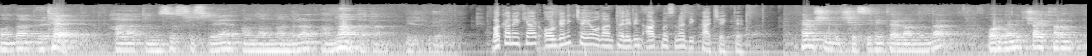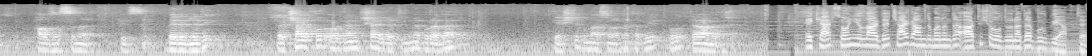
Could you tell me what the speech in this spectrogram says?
ondan öte hayatımızı süsleyen, anlamlandıran, anlam katan bir ürün. Bakan Eker, organik çaya olan talebin artmasına dikkat çekti. Hemşin ilçesi hinterlandında organik çay tarım havzasını biz belirledik ve Çaykur organik çay üretimine burada geçti. Bundan sonra da tabii bu devam edecek. Eker, son yıllarda çay randımanında artış olduğuna da vurgu yaptı.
